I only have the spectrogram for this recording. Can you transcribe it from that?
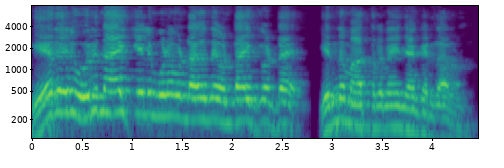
ഏതെങ്കിലും ഒരു നായ്ക്കയിലും ഗുണമുണ്ടാകുന്ന ഉണ്ടായിക്കോട്ടെ എന്ന് മാത്രമേ ഞാൻ കരുതാറുള്ളൂ.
